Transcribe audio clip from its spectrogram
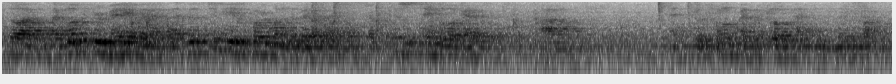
So I've, I've looked through many of them, and this to me is probably one of the better ones. Let's just take a look at, um, at, the, flow, at the flow patterns in this cyclone.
